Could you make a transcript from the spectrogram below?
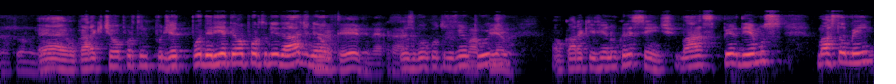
Entrou é, um cara que tinha uma oportunidade, podia, poderia ter uma oportunidade, né? Não teve, né, cara? Fez gol contra o Juventude. É um cara que vinha no crescente. Mas perdemos, mas também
